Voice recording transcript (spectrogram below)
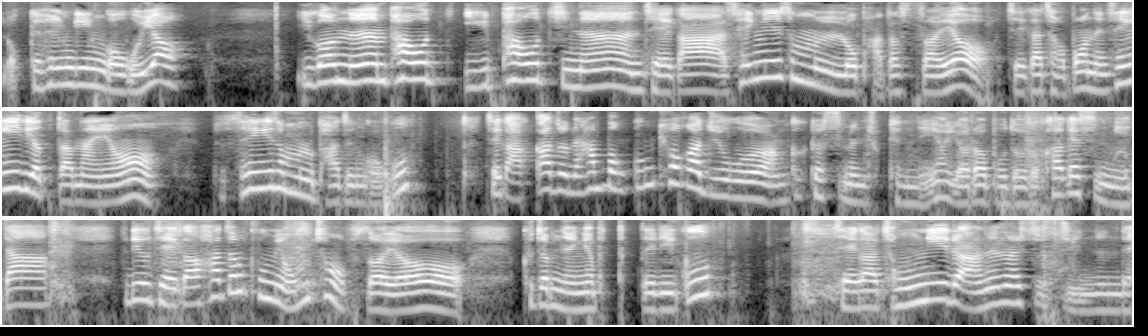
이렇게 생긴 거고요. 이거는 파우 이 파우치는 제가 생일 선물로 받았어요. 제가 저번에 생일이었잖아요. 그래서 생일 선물로 받은 거고. 제가 아까 전에 한번 끊겨가지고 안 끊겼으면 좋겠네요. 열어보도록 하겠습니다. 그리고 제가 화장품이 엄청 없어요. 그 점 양해 부탁드리고 제가 정리를 안 해놨을 수 있는데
